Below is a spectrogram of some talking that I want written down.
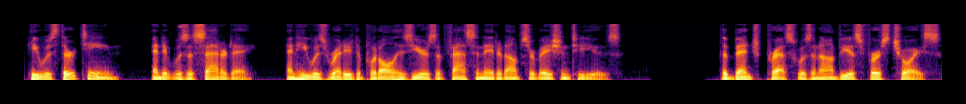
He was 13, and it was a Saturday, and he was ready to put all his years of fascinated observation to use. The bench press was an obvious first choice.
